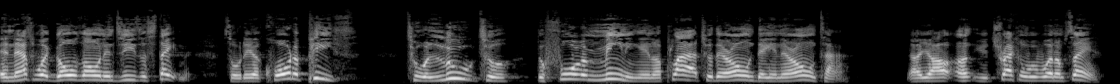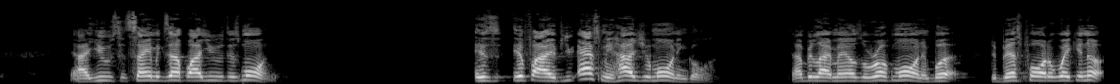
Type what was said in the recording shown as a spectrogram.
And that's what goes on in Jesus' statement. So they'll quote a piece to allude to the fuller meaning and apply it to their own day and their own time. Y'all, uh, you tracking with what I'm saying? I used the same example I used this morning. Is if I, if you ask me, how's your morning going? I'd be like, man, it was a rough morning, but the best part of waking up.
